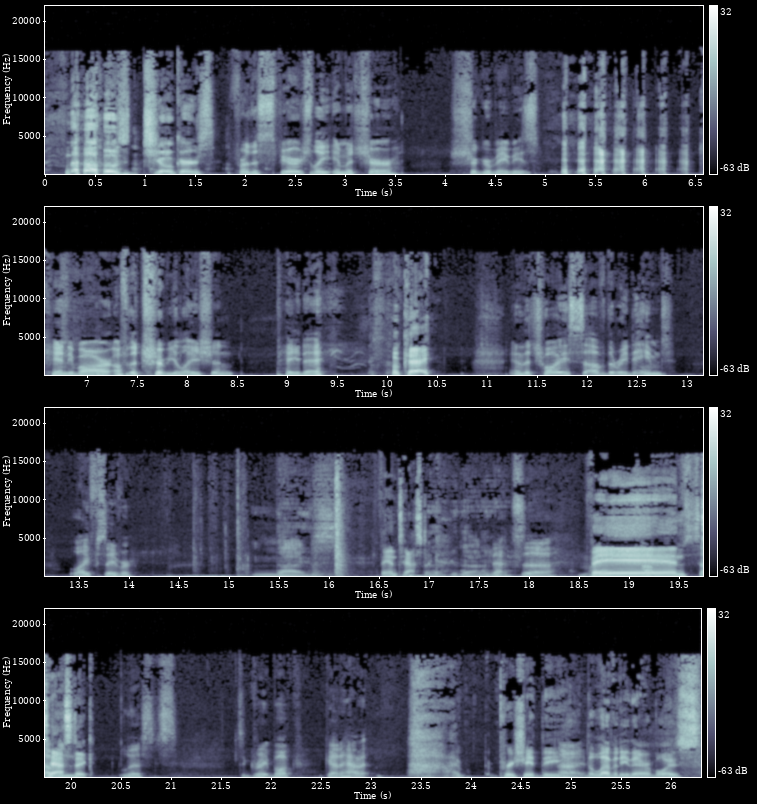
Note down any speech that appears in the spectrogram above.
Those jokers. For the spiritually immature, Sugar Babies. Candy Bar of the Tribulation, Payday. Okay. And the choice of the redeemed, Lifesaver. nice Fantastic. yeah, get out of here That's uh, my top seven Fantastic. lists. It's a great book. Gotta have it. I appreciate the All right. the levity there, boys.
